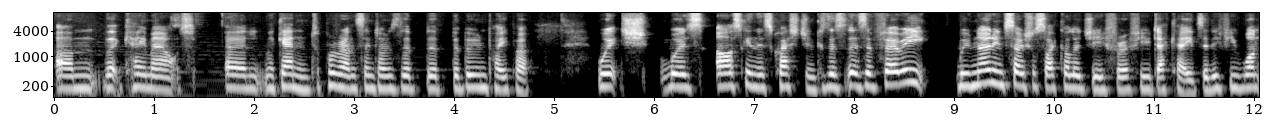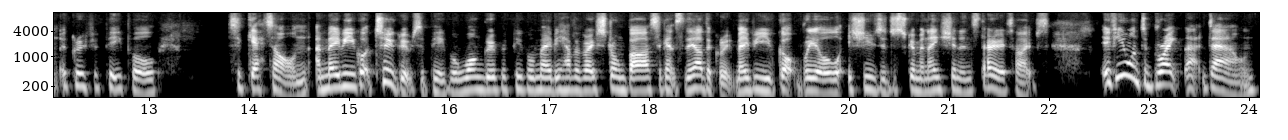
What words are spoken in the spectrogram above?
um, that came out uh, again, probably around the same time as the, the baboon paper, which was asking this question because there's there's a very we've known in social psychology for a few decades that if you want a group of people to get on and maybe you've got two groups of people one group of people maybe have a very strong bias against the other group. Maybe you've got real issues of discrimination and stereotypes. If you want to break that down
